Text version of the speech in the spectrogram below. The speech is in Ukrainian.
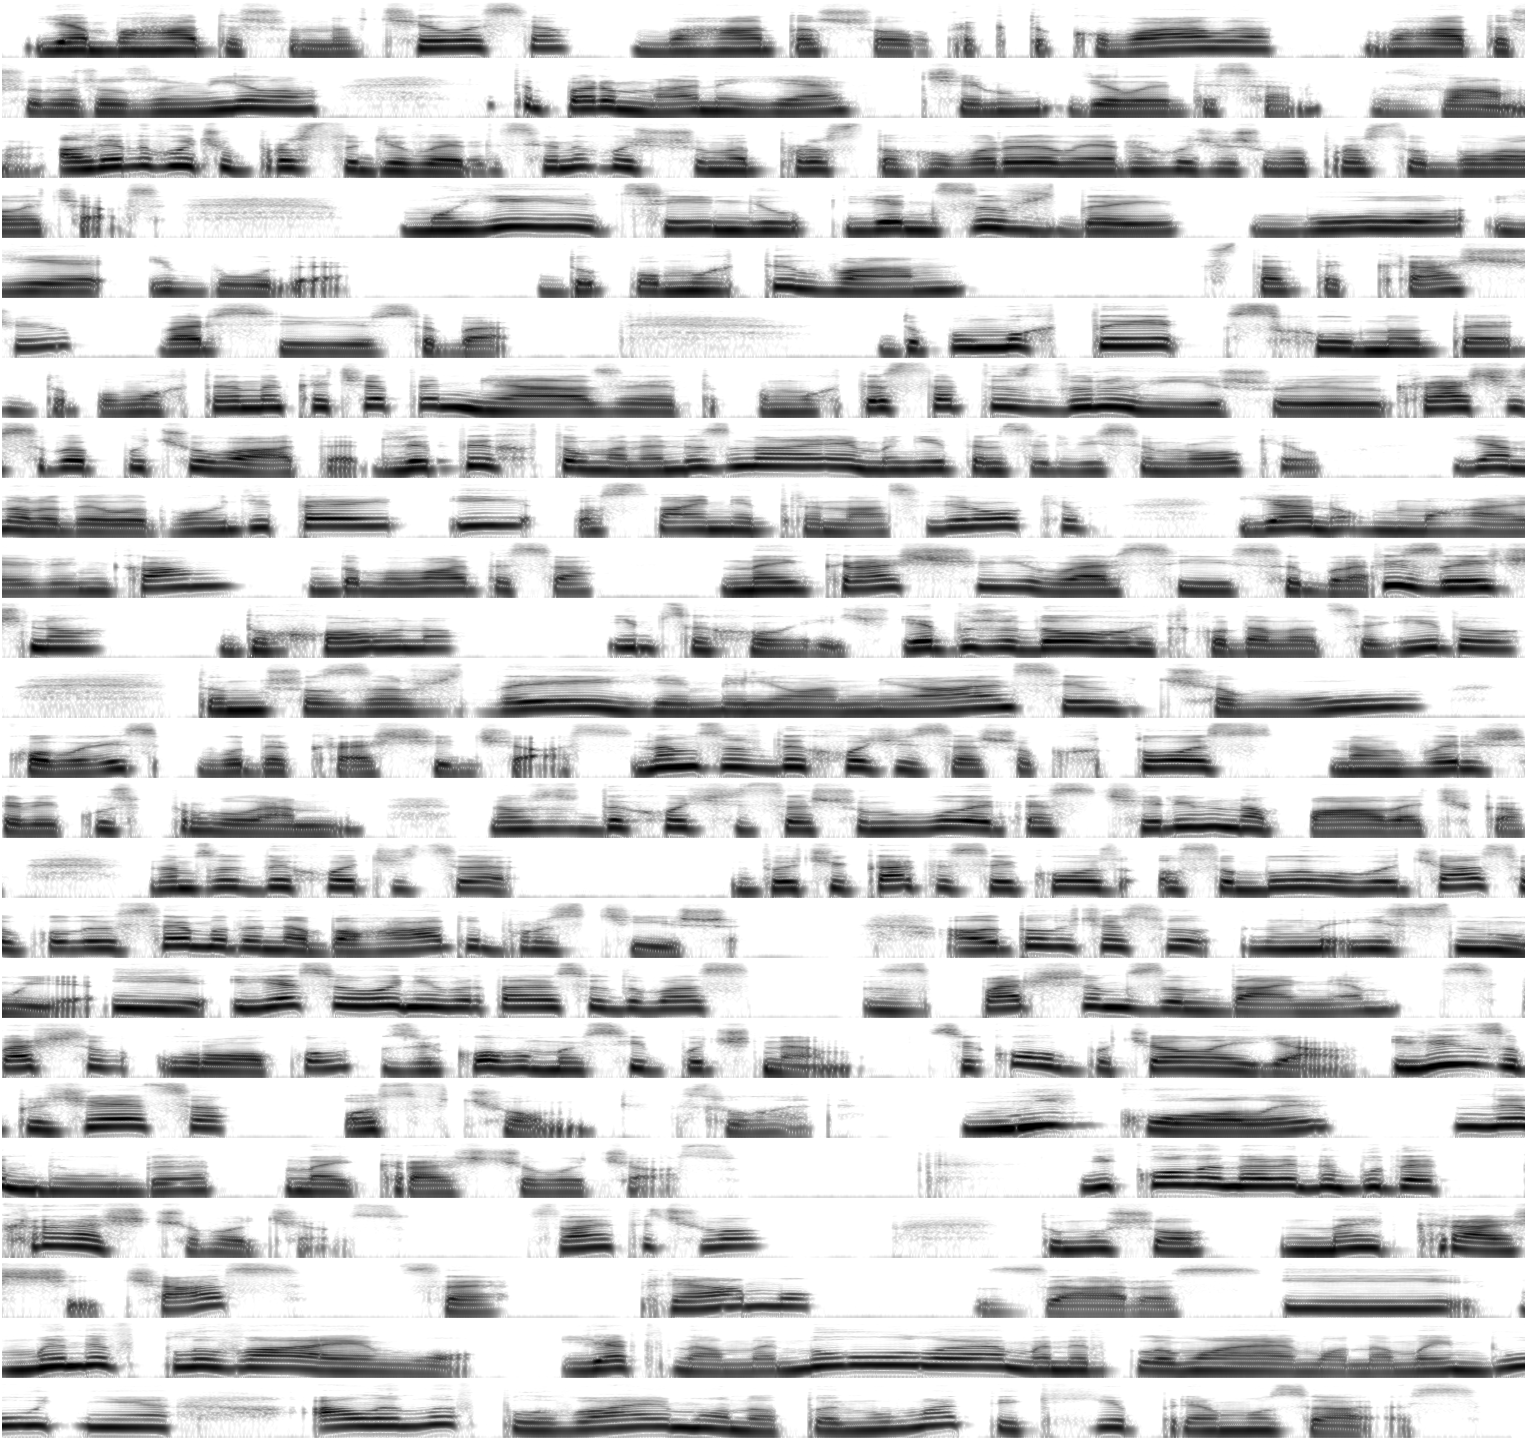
Я багато що навчилася, багато що практикувала, багато що зрозуміла, і тепер в мене є чим ділитися з вами. Але я не хочу просто ділитися. Я не хочу, щоб ми просто говорили. Я не хочу, щоб ми просто вбивали час. Моєю ціллю, як завжди, було, є і буде допомогти вам стати кращою версією себе. Допомогти схуднути, допомогти накачати м'язи, допомогти стати здоровішою, краще себе почувати. Для тих, хто мене не знає, мені 38 років. Я народила двох дітей, і останні 13 років я допомагаю жінкам добиватися найкращої версії себе фізично, духовно і психологічно. Я дуже довго відкладала це відео, тому що завжди є мільйон нюансів, чому колись буде кращий час. Нам завжди хочеться, щоб хтось нам вирішив якусь проблему. Нам завжди хочеться, щоб була якась чарівна паличка. Нам завжди хочеться дочекатися якогось особливого часу, коли все буде набагато простіше. Але того часу не існує. І я сьогодні вертаюся до вас з першим завданням, з першим уроком, з якого ми всі почнемо, з якого почала я. І він заключається ось в чому. Слухайте, ніколи не буде найкращого часу. Ніколи навіть не буде кращого часу. Знаєте чого? Тому що найкращий час це прямо зараз. І ми не впливаємо як на минуле, ми не впливаємо на майбутнє, але ми впливаємо на той момент, який є прямо зараз.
